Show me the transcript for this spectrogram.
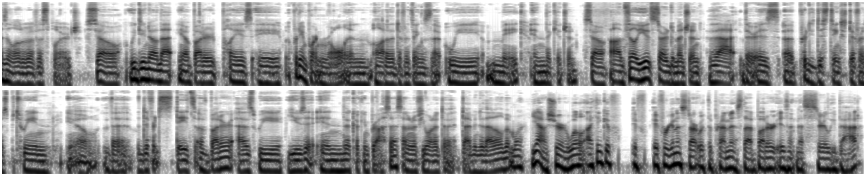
as a little bit of a splurge. So we do know that you know butter plays a, a pretty important role in a lot of the different things that we make in the kitchen. So um, Phil, you had started to mention that there is a pretty distinct difference between you know the, the different states of butter as we use it in the cooking process. I don't know if you wanted to dive into that a little bit more. Yeah, sure. Well, I think if if if we're going to start with the premise that butter isn't necessarily bad,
